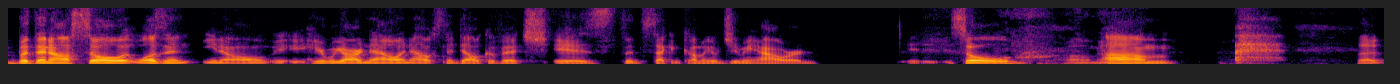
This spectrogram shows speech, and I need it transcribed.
but then also it wasn't, you know, here we are now, and Alex Nedeljkovic is the second coming of Jimmy Howard. So, oh, um, that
